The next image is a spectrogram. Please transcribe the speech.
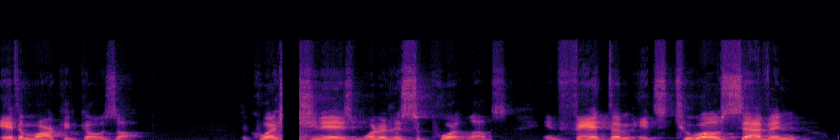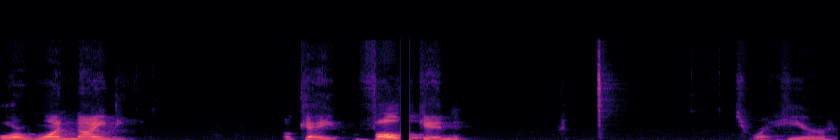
if the market goes up. The question is, what are the support levels? In Fantom, it's 207 or 190. Okay. Vulcan, it's right here.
